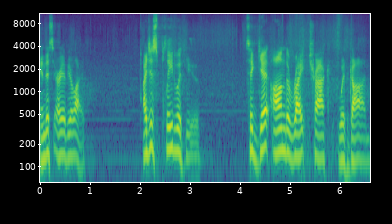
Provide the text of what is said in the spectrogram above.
in this area of your life. I just plead with you to get on the right track with God.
